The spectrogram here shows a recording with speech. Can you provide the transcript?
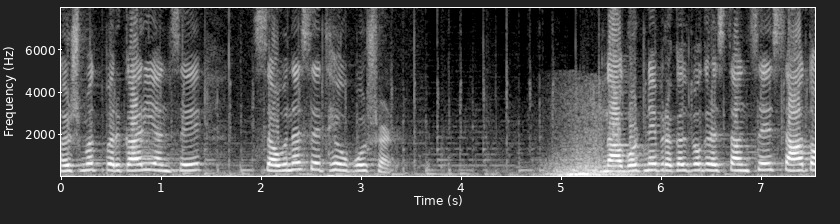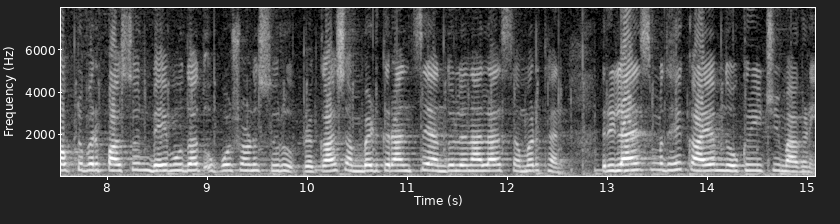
हर्षमत परकार यांचे सवनस येथे उपोषण. नागोठणे प्रकल्पग्रस्तांचे सात ऑक्टोबरपासून बेमुदत उपोषण सुरू. प्रकाश आंबेडकरांचे आंदोलनाला समर्थन रिलायन्समध्ये कायम नोकरीची मागणी.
